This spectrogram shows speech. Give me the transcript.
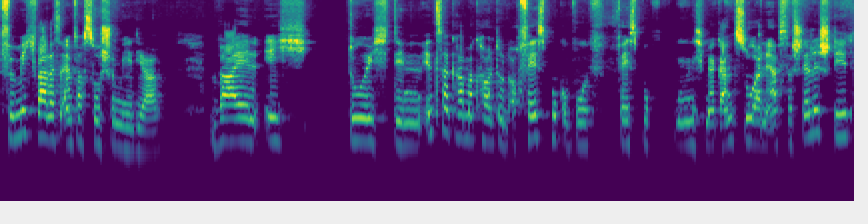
Für mich war das einfach Social Media. weil ich durch den Instagram-Account und auch Facebook, obwohl Facebook nicht mehr ganz so an erster Stelle steht,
